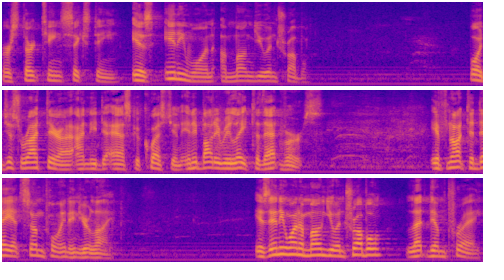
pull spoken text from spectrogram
verse 13, 16. Is anyone among you in trouble? Boy, just right there, I, I need to ask a question. Anybody relate to that verse? If not today, at some point in your life. Is anyone among you in trouble? Let them pray.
